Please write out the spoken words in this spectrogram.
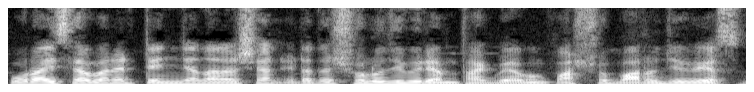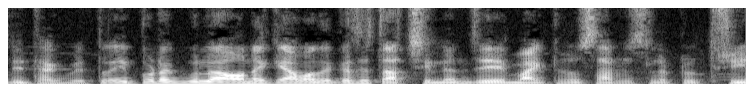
core i সেভেনের টেন জেনারেশন এটাতে ষোলো জিবি র্যাম থাকবে এবং পাঁচশো বারো জিবি এসডি থাকবে। তো এই প্রোডাক্টগুলো অনেকে আমাদের কাছে চাচ্ছিলেন যে Microsoft Surface laptop three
